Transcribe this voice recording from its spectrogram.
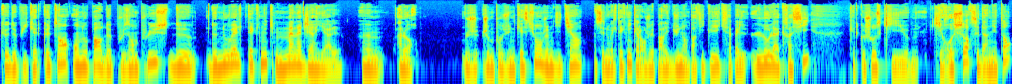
que depuis quelque temps, on nous parle de plus en plus de, de nouvelles techniques managériales. Euh, alors, je, me pose une question, je me dis, tiens, ces nouvelles techniques, alors je vais parler d'une en particulier qui s'appelle l'holacratie, quelque chose qui, euh, qui ressort ces derniers temps.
